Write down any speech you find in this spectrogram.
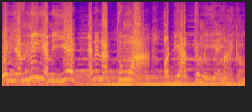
wɔnyame yɛmeye ɛne n'adom a ɔde adom yɛn my god.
